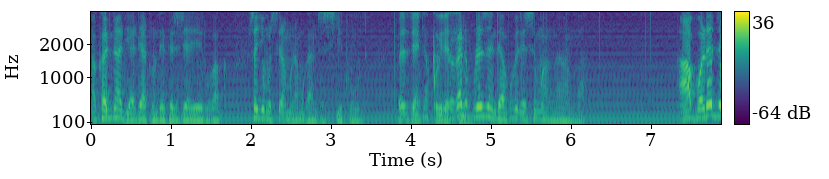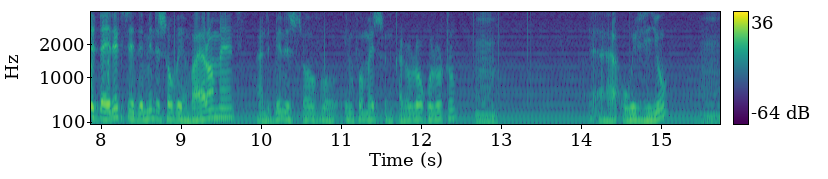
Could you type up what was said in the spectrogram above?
akalinali yali atunda ekereziya yerubaga musajja omusiramu namuganze siyitunda president akubira kakati esimu president aŋŋamba i've already directed the minister of environment and the minister of information kalolo okulutu Mm. uh, with you Mm.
